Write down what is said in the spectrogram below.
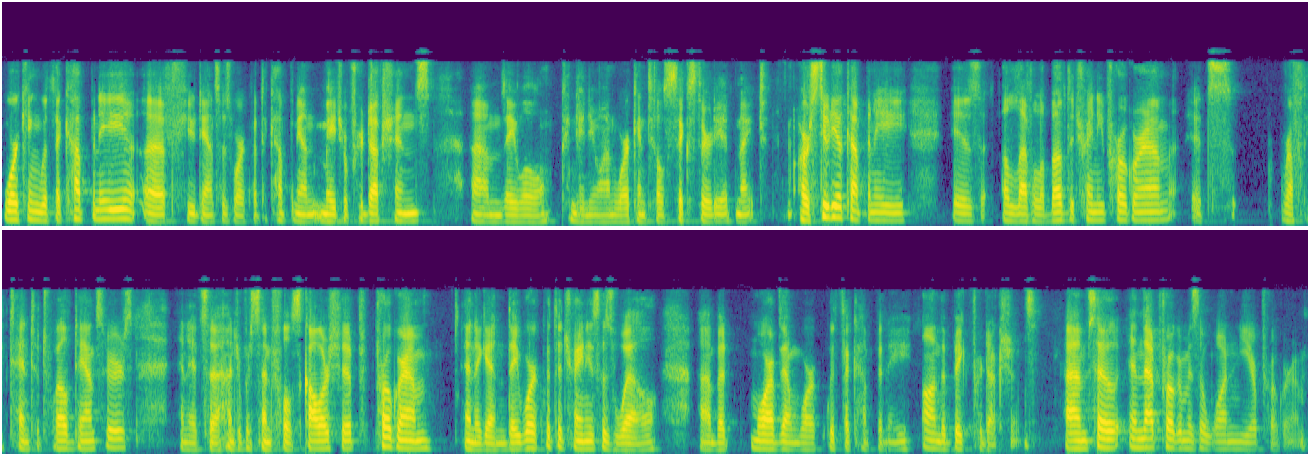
working with the company a few dancers work with the company on major productions um, they will continue on work until 6.30 at night. Our studio company is a level above the trainee program. It's roughly 10 to 12 dancers and it's a 100% full scholarship program. And again, they work with the trainees as well, uh, but more of them work with the company on the big productions. Um, so, and that program is a one year program.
